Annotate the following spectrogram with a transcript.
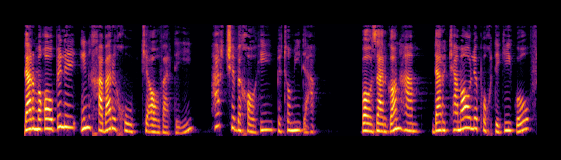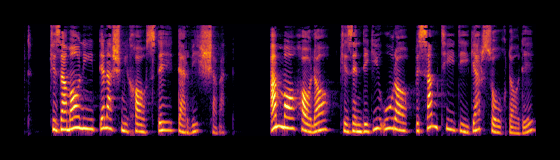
در مقابل این خبر خوب که آورده ای هر چه بخواهی به تو می‌دهم. بازرگان هم در کمال پختگی گفت که زمانی دلش می‌خواسته درویش شود. اما حالا که زندگی او را به سمتی دیگر سوق داده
